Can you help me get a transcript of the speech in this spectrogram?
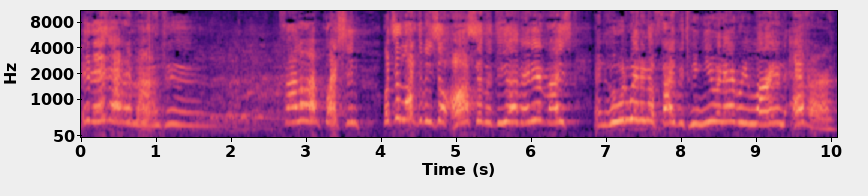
It is every month. Follow up question What's it like to be so awesome? And do you have any advice? And who would win in a fight between you and every lion ever?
